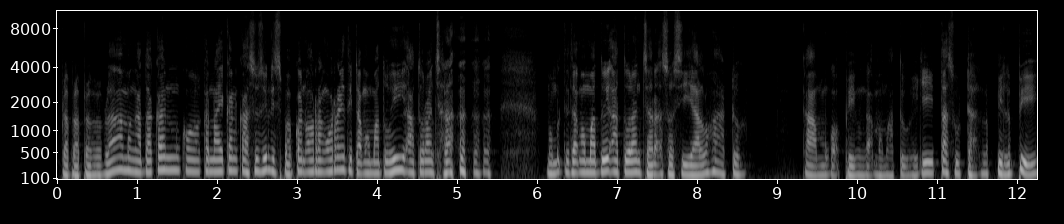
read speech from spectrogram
bla bla bla bla bla mengatakan kenaikan kasus ini disebabkan orang-orang yang tidak mematuhi aturan jarak tidak mematuhi aturan jarak sosial. Aduh. Kamu kok bingung nggak mematuhi? Kita sudah lebih-lebih.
